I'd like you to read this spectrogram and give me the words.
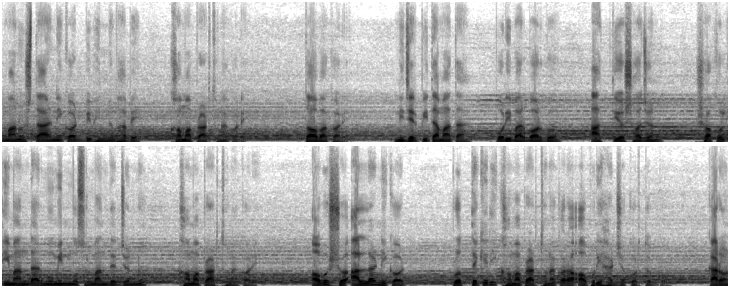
মানুষ তার নিকট বিভিন্নভাবে ক্ষমা প্রার্থনা করে তবা করে। নিজের পিতামাতা, পরিবারবর্গ, আত্মীয় স্বজন, সকল ইমানদার মুমিন মুসলমানদের জন্য ক্ষমা প্রার্থনা করে। অবশ্য আল্লাহর নিকট প্রত্যেকেরই ক্ষমা প্রার্থনা করা অপরিহার্য কর্তব্য, কারণ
